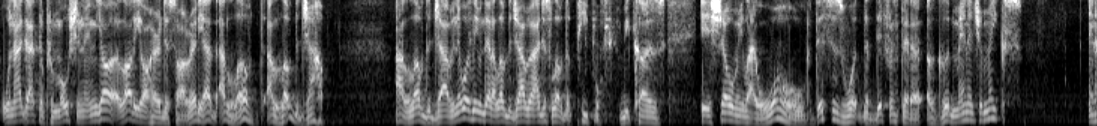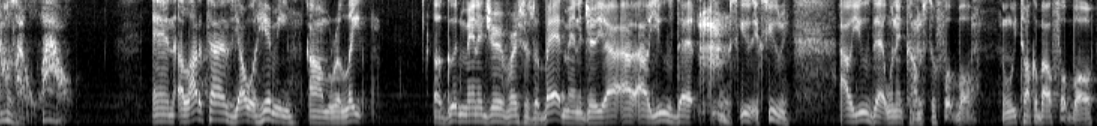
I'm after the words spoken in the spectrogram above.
when I got the promotion, and y'all, a lot of y'all heard this already. I, I loved, I loved the job. I loved the job, and it wasn't even that I loved the job. I just loved the people because it showed me like, whoa, this is what the difference that a, a good manager makes. And I was like, wow and a lot of times, y'all will hear me um, relate a good manager versus a bad manager. Yeah, I, will use that. excuse excuse me. I'll use that when it comes to football. When we talk about football,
